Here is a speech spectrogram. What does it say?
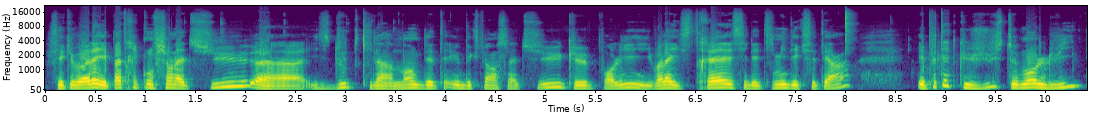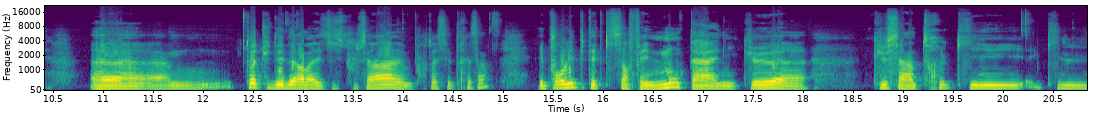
c'est que voilà, il est pas très confiant là-dessus, euh, il se doute qu'il a un manque d'expérience là-dessus, que pour lui, voilà, il stresse, il est timide, etc. Et peut-être que justement, lui, euh, toi, tu dédramatises tout ça, pour toi, c'est très simple. Et pour lui, peut-être qu'il s'en fait une montagne, que, que c'est un truc qui, qui,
